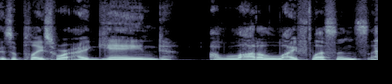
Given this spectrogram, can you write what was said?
is a place where I gained a lot of life lessons.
